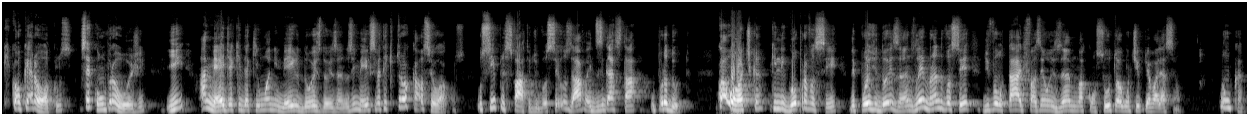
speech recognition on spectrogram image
que qualquer óculos você compra hoje e a média é que daqui um ano e meio, dois, dois anos e meio, você vai ter que trocar o seu óculos. O simples fato de você usar vai desgastar o produto. Qual ótica que ligou para você depois de dois anos, lembrando você de voltar, de fazer um exame, uma consulta ou algum tipo de avaliação? Nunca.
